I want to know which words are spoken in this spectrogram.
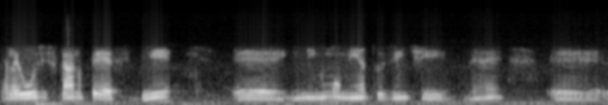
Ela hoje está no PSD, é, em nenhum momento a gente né, é,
